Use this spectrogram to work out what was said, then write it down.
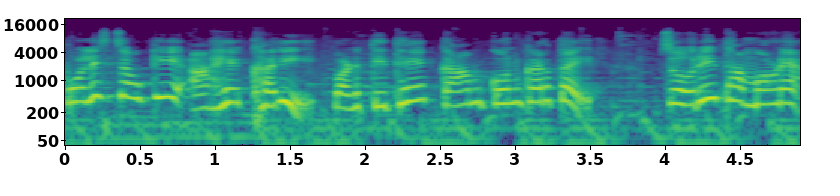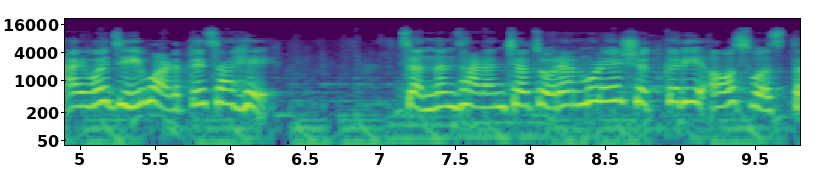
पोलीस चौकी आहे खरी पण तिथे काम कोण करतंय? चोरी थांबवण्याऐवजी वाढतेच आहे. चंदन झाडांच्या चोऱ्यांमुळे शेतकरी अस्वस्थ.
